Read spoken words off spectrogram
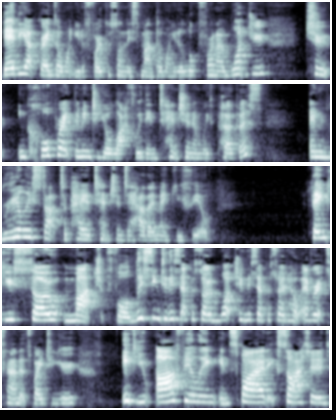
They're the upgrades I want you to focus on this month. I want you to look for, and I want you to incorporate them into your life with intention and with purpose, and really start to pay attention to how they make you feel. Thank you so much for listening to this episode, watching this episode, however it's found its way to you. If you are feeling inspired, excited,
